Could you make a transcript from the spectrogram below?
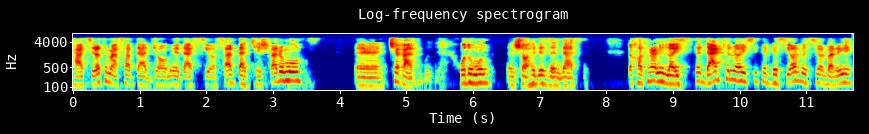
تاثیرات مذهب در جامعه در سیاست در کشورمون چقدر بوده؟ خودمون شاهد زنده هستیم. به خاطر همین لایسیته درک لایسیته بسیار بسیار برای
